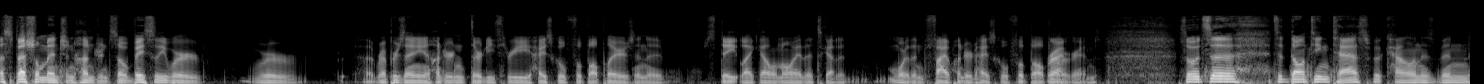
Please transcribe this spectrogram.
a special mention hundred. So basically, we're we're uh, representing 133 high school football players in a state like Illinois that's got a, more than 500 high school football Right. programs. So it's a it's a daunting task, but Colin has been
